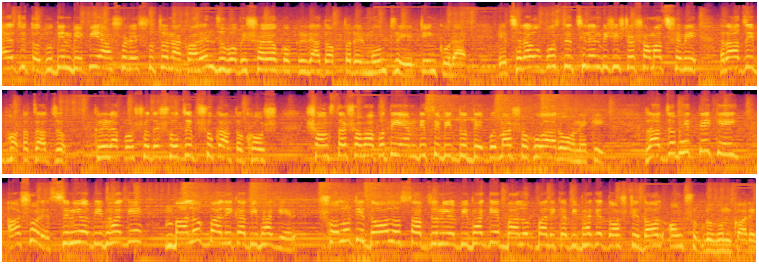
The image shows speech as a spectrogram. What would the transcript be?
আয়োজিত দুদিন ব্যাপী আসরের সূচনা করেন যুব বিষয়ক ও ক্রীড়া দপ্তরের মন্ত্রী টিঙ্কু রায়। এছাড়াও উপস্থিত ছিলেন বিশিষ্ট সমাজসেবী রাজীব ভট্টাচার্য, ক্রীড়া পর্ষদের সচিব সুকান্ত ঘোষ, সংস্থার সভাপতি এমডিসি বিদ্যুৎ দেববর্মা সহ আরও অনেকেই। রাজ্যভিত্তিক এই আসরে সিনিয়র বিভাগে বালক বালিকা বিভাগের ষোলোটি দল ও সাব জুনিয়র বিভাগে বালক বালিকা বিভাগে দশটি দল অংশগ্রহণ করে।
